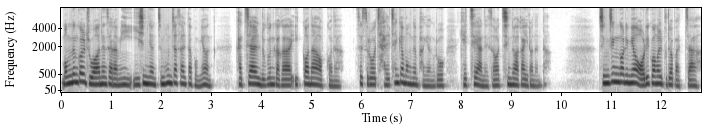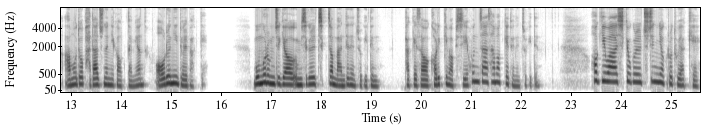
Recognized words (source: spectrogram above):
먹는 걸 좋아하는 사람이 20년쯤 혼자 살다 보면 같이 할 누군가가 있거나 없거나 스스로 잘 챙겨 먹는 방향으로 개체 안에서 진화가 일어난다. 징징거리며 어리광을 부려봤자 아무도 받아주는 이가 없다면 어른이 될 밖에. 몸을 움직여 음식을 직접 만드는 쪽이든 밖에서 거리낌 없이 혼자 사 먹게 되는 쪽이든 허기와 식욕을 추진력으로 도약해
